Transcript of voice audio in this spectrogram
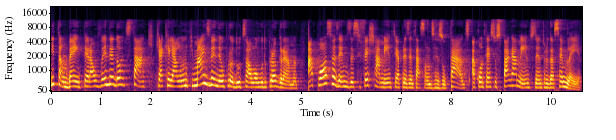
E também terá o vendedor destaque, que é aquele aluno que mais vendeu produtos ao longo do programa. Após fazermos esse fechamento e apresentação dos resultados, acontecem os pagamentos dentro da Assembleia.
